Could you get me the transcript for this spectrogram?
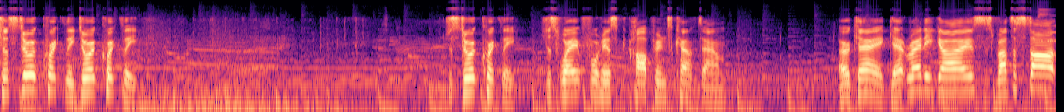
Just do it quickly, do it quickly. Just do it quickly. Just wait for his harpoon's countdown. Okay, get ready guys, it's about to start.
